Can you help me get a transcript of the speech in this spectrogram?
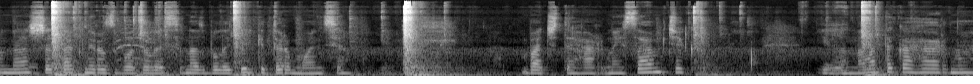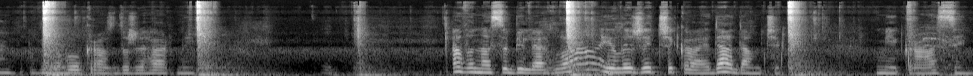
у нас ще так не розводилось. У нас були тільки термонці. Бачите, гарний самчик. І вона така гарна. В нього окрас дуже гарний. А вона собі лягла і лежить, чекає, да, Адамчик? Мій красень.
